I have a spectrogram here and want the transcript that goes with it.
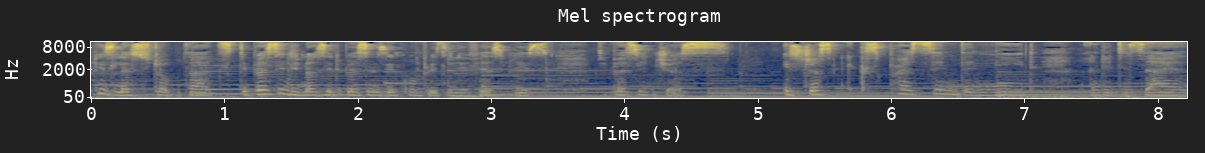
Please let's stop that. The person did not say the person is incomplete in the first place. The person just is just expressing the need and the desire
